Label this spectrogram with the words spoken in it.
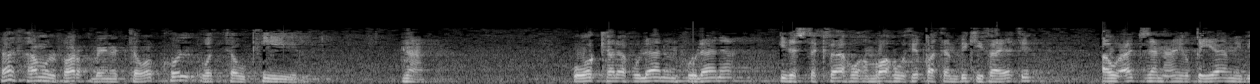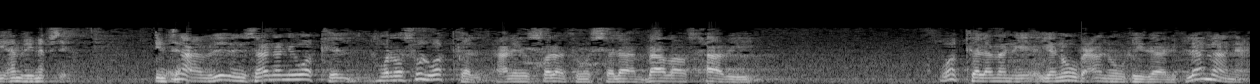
فافهموا الفرق بين التوكل والتوكيل. نعم. ووكل فلان فلانا إذا استكفاه أمره ثقة بكفايته. أو عجزا عن القيام بأمر نفسه. انتهى. نعم للإنسان أن يوكل والرسول وكل عليه الصلاة والسلام بعض أصحابه. وكل من ينوب عنه في ذلك. لا مانع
